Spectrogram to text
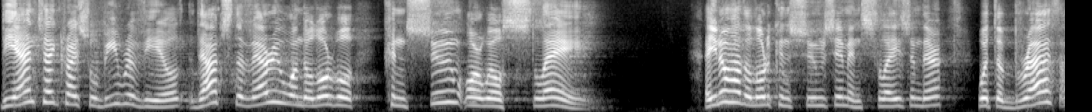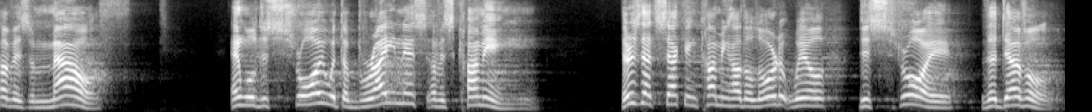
the Antichrist will be revealed. That's the very one the Lord will consume or will slay. And you know how the Lord consumes him and slays him there? With the breath of his mouth and will destroy with the brightness of his coming. There's that second coming, how the Lord will destroy the devil.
